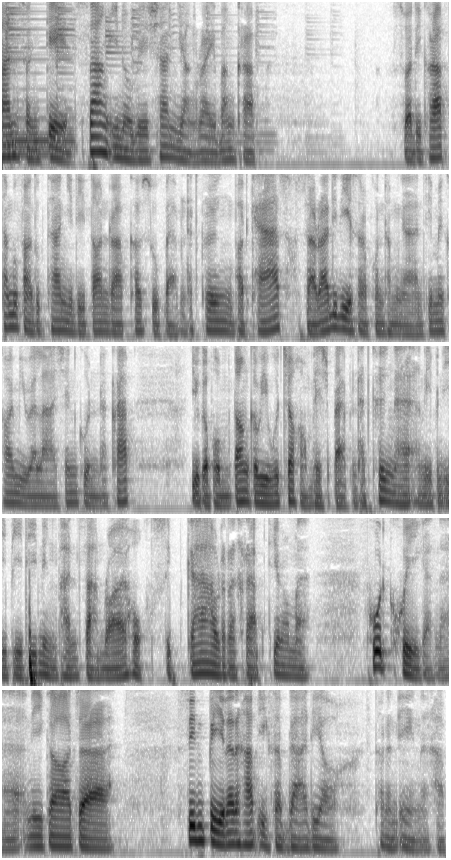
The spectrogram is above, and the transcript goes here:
การสังเกตสร้าง innovation อย่างไรบ้างครับ สวัสดีครับ ท่านผู้ฟังทุกท่านยินดีต้อนรับเข้าสู่แบบบรรทัดครึ่งพอดแคสต์สาระดีๆสำหรับคนทำงานที่ไม่ค่อยมีเวลาเช่นคุณนะครับ อยู่กับผมต้องกวีวุฒิเจ้าของเพจแบบบรรทัดครึ่งนะฮะอันนี้เป็น EP ที่ 1369 แล้วนะครับ ที่เรามาพูดคุยกันนะฮะนนี้ก็จะสิ้นปีแล้วนะครับ อีกสัปดาห์เดียวเท่านั้นเองนะครับ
